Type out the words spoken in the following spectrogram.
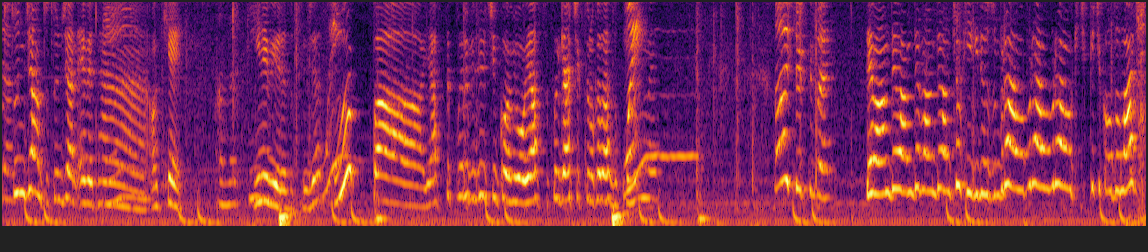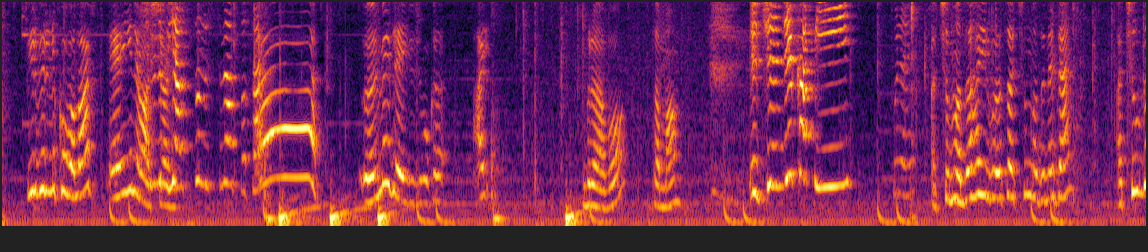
tutunacaksın tutunacaksın. Evet ha Hmm. okey. Anlatayım. Yine bir yere zıplayacağız. Vay. Hoppa! Yastıkları bizim için koymuyor. O yastıkla gerçekten o kadar zıpladın Vay. mı? Ay çok güzel. Devam devam devam devam. Çok iyi gidiyorsun. Bravo bravo bravo. Küçük küçük odalar. Birbirini kovalar. E yine var Şimdi bir yastığın üstüne atlasak. Aa! Ölmedi Eylül'cüm o kadar. Ay. Bravo. Tamam. Üçüncü kapı. Bu ne? Açılmadı. Hayır burası açılmadı. Neden? Açıldı.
